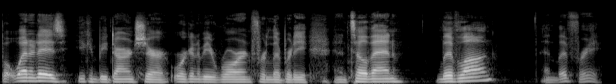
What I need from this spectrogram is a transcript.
But when it is, you can be darn sure we're going to be roaring for liberty. And until then, live long and live free.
